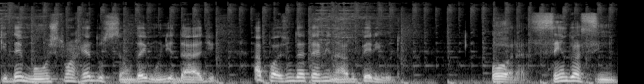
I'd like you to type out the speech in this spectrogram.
que demonstram a redução da imunidade após um determinado período. Ora, sendo assim,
